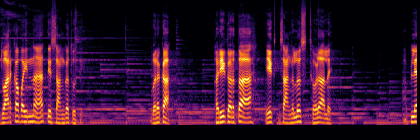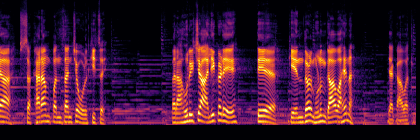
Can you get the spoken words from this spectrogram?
द्वारकाबाईंना ते सांगत होते. बरं का हरी करता एक चांगलं स्थळ आलंय. आपल्या सखाराम पंतांच्या ओळखीचं आहे राहुरीच्या अलीकडे ते केंदळ म्हणून गाव आहे ना त्या गावातलं.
